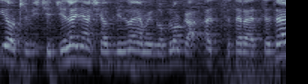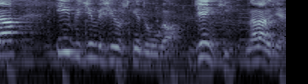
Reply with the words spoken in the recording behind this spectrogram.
i oczywiście dzielenia się, odwiedzania mojego bloga, etc., etc. I widzimy się już niedługo. Dzięki, na razie.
